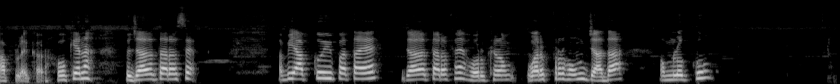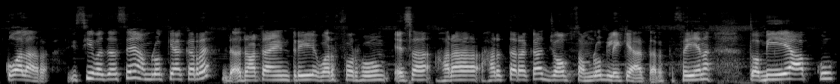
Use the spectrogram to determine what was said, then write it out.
अप्लाई करो ओके ना? तो ज़्यादा तरह से, अभी आपको भी पता है, ज़्यादा तरफ़ है work from work from home ज़्यादा हम लोग को कॉल आ रहा है। इसी वजह से हम लोग क्या कर रहे हैं data entry work for home ऐसा हर हर तरह का जॉब्स हम लोग लेके आता रहता सही है ना? तो अभी ये आपको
